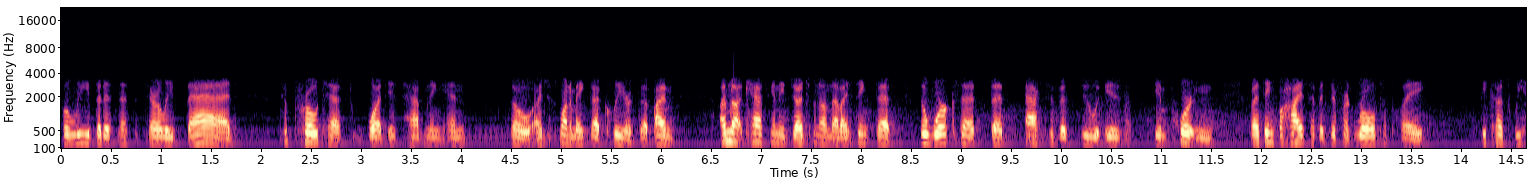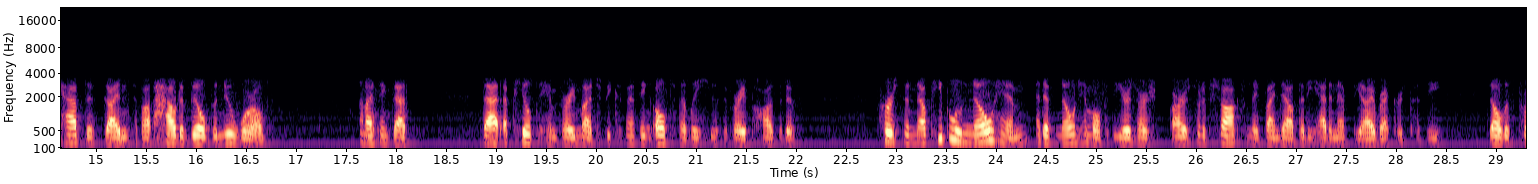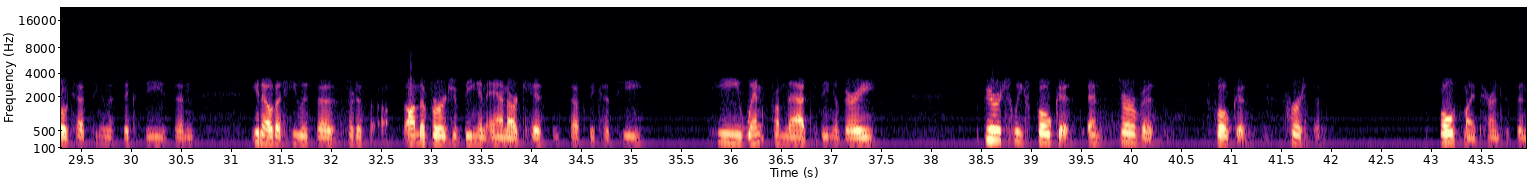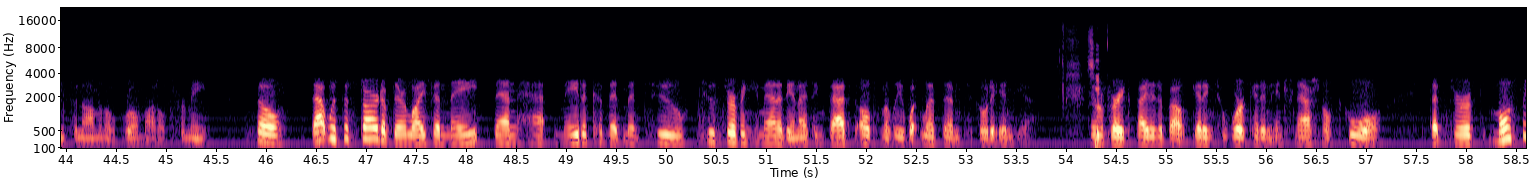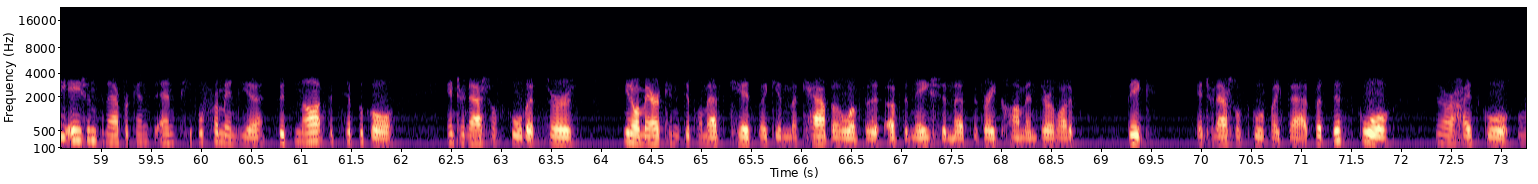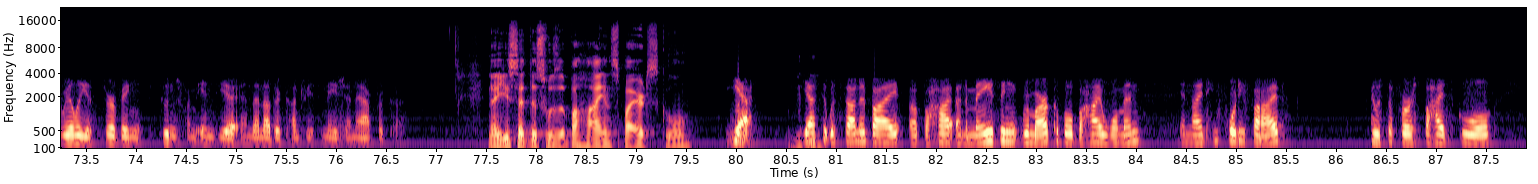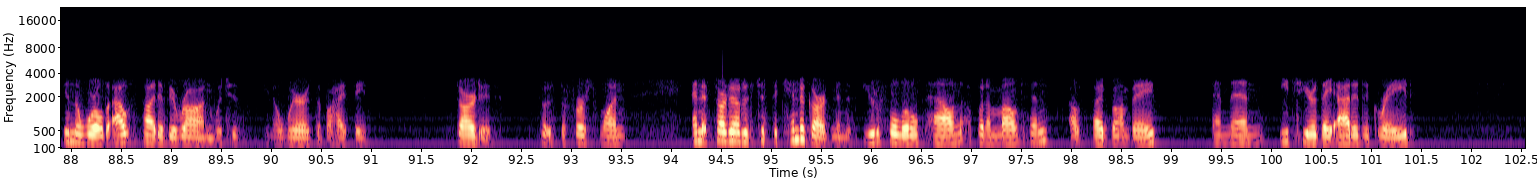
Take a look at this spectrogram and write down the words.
believe that it's necessarily bad to protest what is happening and so I just want to make that clear that I'm I'm not casting any judgment on that. I think that the work that, that activists do is important but I think Baha'is have a different role to play because we have this guidance about how to build the new world. And I think that that appealed to him very much because I think ultimately he was a very positive person. Now, people who know him and have known him over the years are, are sort of shocked when they find out that he had an FBI record because he did all this protesting in the 60s and, you know, that he was a sort of on the verge of being an anarchist and stuff because he he went from that to being a very spiritually focused and service focused person. Both my parents have been phenomenal role models for me. So that was the start of their life, and they then ha- made a commitment to, to serving humanity, and I think that's ultimately what led them to go to India. They so were very excited about getting to work at an international school that served mostly Asians and Africans and people from India. So it's not the typical international school that serves, you know, American diplomats' kids like in the capital of the of the nation. That's a very common. There are a lot of big international schools like that. But this school, you know, our high school, really is serving students from India and then other countries in Asia and Africa. Now, you said this was a Baha'i inspired school? Yes. Mm-hmm. Yes, it was founded by a Baha'i, an amazing, remarkable Baha'i woman in 1945. It was the first Baha'i school in the world outside of Iran, which is, you know, where the Baha'i faith started. So it was the first one. And it started out as just a kindergarten in this beautiful little town up on a mountain outside Bombay and then each year they added a grade.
